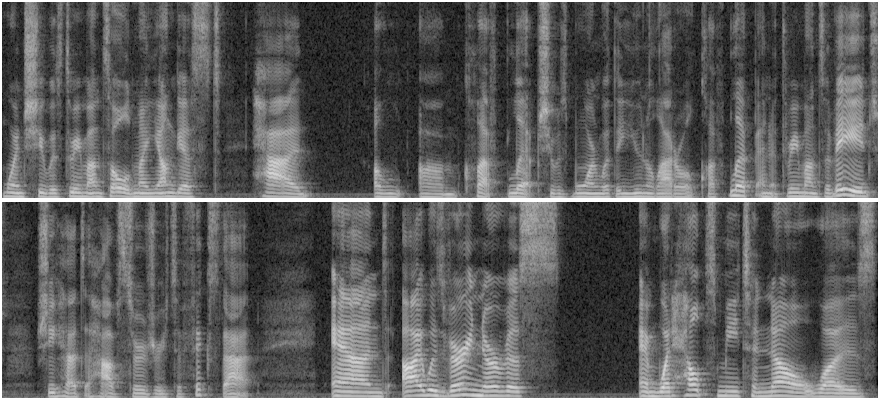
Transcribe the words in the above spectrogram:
when she was three months old. My youngest had a um, cleft lip. She was born with a unilateral cleft lip, and at three months of age, she had to have surgery to fix that. And I was very nervous. And what helped me to know was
